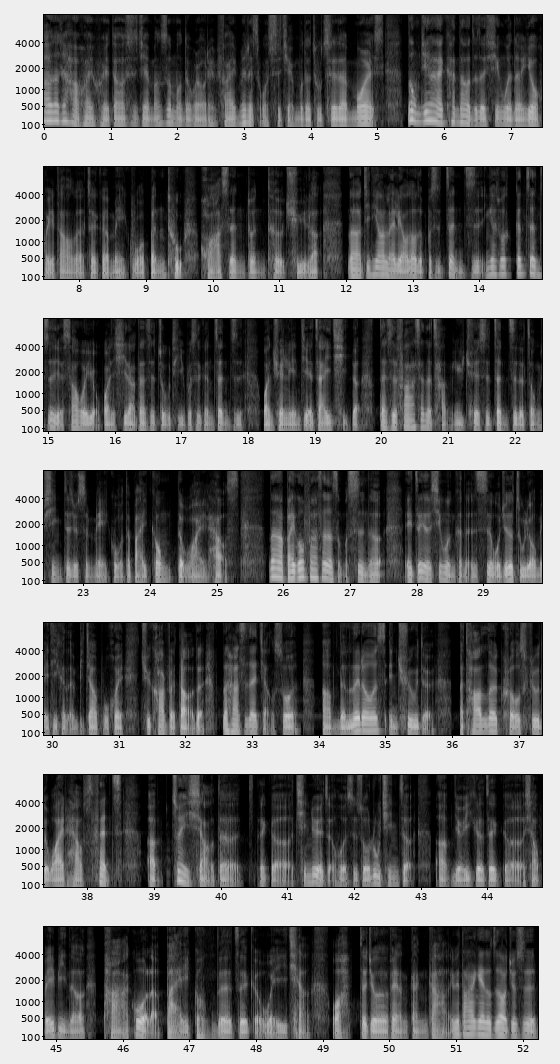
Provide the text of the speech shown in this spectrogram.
Hello，大家好，欢迎回到世界忙什么的 World in Five Minutes，我是节目的主持人 Morris。那我们今天来看到这则新闻呢，又回到了这个美国本土华盛顿特区了。那今天要来聊到的不是政治，应该说跟政治也稍微有关系啦，但是主题不是跟政治完全连接在一起的，但是发生的场域却是政治的中心，这就是美国的白宫的 White House。那白宫发生了什么事呢？诶，这个新闻可能是我觉得主流媒体可能比较不会去 cover 到的。那他是在讲说，嗯、，The littlest intruder, a toddler crawls through the White House fence。呃，最小的那个侵略者或者是说入侵者，呃，有一个这个小 baby 呢，爬过了白宫的这个围墙。哇，这就非常尴尬了，因为大家应该都知道，就是。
